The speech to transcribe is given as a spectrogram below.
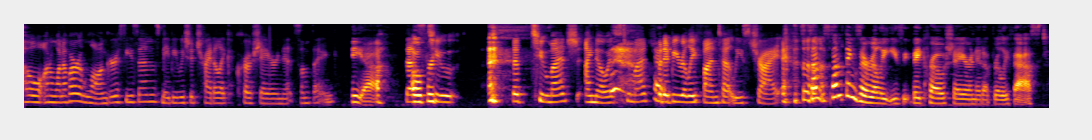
Oh, on one of our longer seasons, maybe we should try to like crochet or knit something. Yeah. That's oh, for, too that's too much. I know it's too much, but it'd be really fun to at least try. some some things are really easy. They crochet or knit up really fast.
